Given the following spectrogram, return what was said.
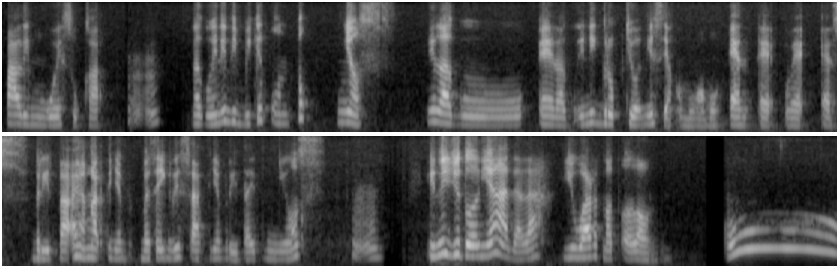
paling gue suka. Mm. Lagu ini dibikin untuk News. Ini lagu eh lagu ini grup Jonis yang ngomong-ngomong N E W S berita yang artinya bahasa Inggris artinya berita itu news. Mm. Ini judulnya adalah You Are Not Alone. oh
